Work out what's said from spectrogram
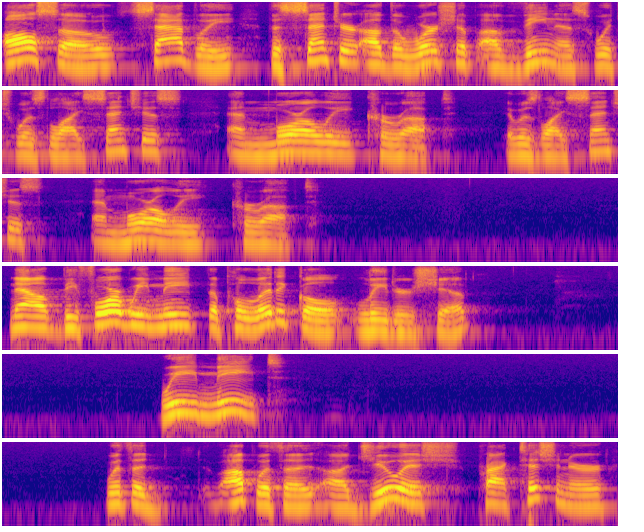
also, sadly, the center of the worship of Venus, which was licentious and morally corrupt. It was licentious and morally corrupt. Now, before we meet the political leadership, we meet with a, up with a, a Jewish practitioner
